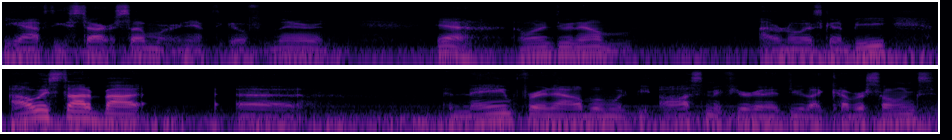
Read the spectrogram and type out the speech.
You have to start somewhere, and you have to go from there. And yeah, I want to do an album. I don't know what it's gonna be. I always thought about uh, a name for an album would be awesome if you're gonna do like cover songs.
